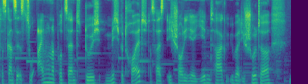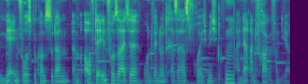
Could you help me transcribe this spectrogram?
Das Ganze ist zu 100 Prozent durch mich betreut. Das heißt, ich schaue dir hier jeden Tag über die Schulter. Mehr Infos bekommst du dann ähm, auf der Infoseite. Und wenn du Interesse hast, freue ich mich eine Anfrage von dir.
